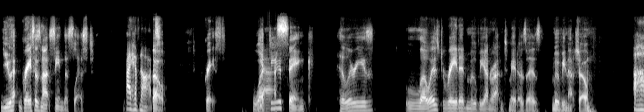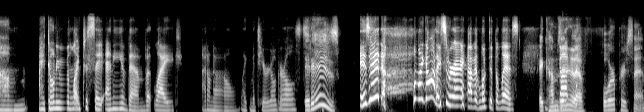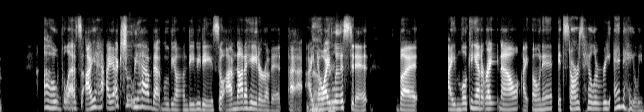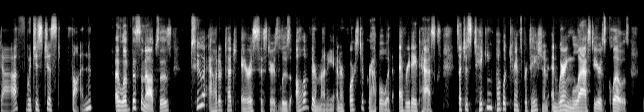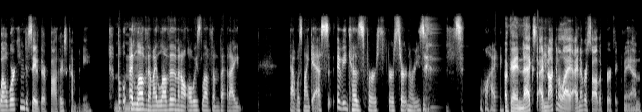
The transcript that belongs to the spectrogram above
you ha- Grace has not seen this list. I have not. So, Grace, what do you think Hilary's lowest rated movie on Rotten Tomatoes is? Movie, not show. Um, I don't even like to say any of them, but like, I don't know, like Material Girls. It is. Is it? oh my god! I swear I haven't looked at the list. It comes God. in at a four percent. Oh bless! I I actually have that movie on DVD, so I'm not a hater of it. I I I know I listed it, but I'm looking at it right now. I own it. It stars Hilary and Haylie Duff, which is just fun. I love the synopsis. Two out of touch heiress sisters lose all of their money and are forced to grapple with everyday tasks such as taking public transportation and wearing last year's clothes while working to save their father's company. But I mm-hmm. love them. I love them, and I'll always love them. But I, that was my guess because for for certain reasons. Why? Okay, next, I'm not gonna lie, I never saw The Perfect Man.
